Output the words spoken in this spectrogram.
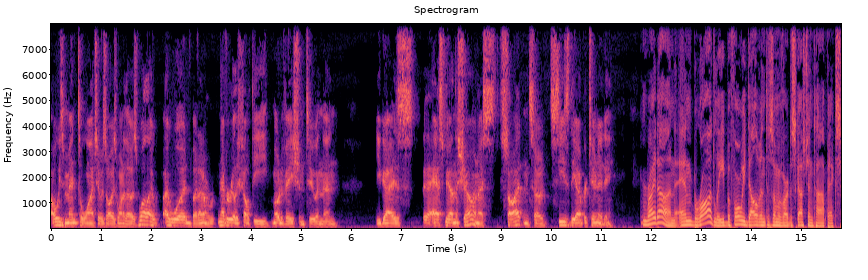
always meant to watch. It was always one of those. Well, I I would, but I don't. Never really felt the motivation to. And then you guys asked me on the show, and I saw it, and so seized the opportunity. Right on. And broadly, before we delve into some of our discussion topics,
